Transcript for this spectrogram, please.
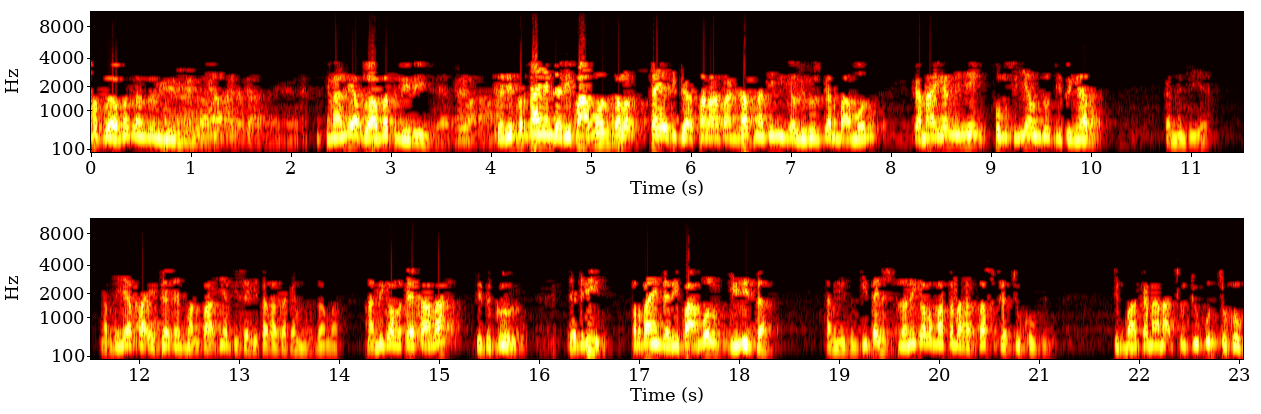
Abu Ahmad langsung begini. Nanti Abu Ahmad sendiri. Jadi pertanyaan dari Pak Mul, kalau saya tidak salah tangkap nanti tinggal diluruskan Pak Mul. Karena kan ini fungsinya untuk didengar. Kan itu ya. Artinya faedah dan manfaatnya bisa kita rasakan bersama. Nanti kalau saya salah, ditegur. Jadi pertanyaan dari Pak Mul begini Zat. Kan itu. Kita ini sebenarnya kalau masalah harta sudah cukup. Dimakan anak cucu pun cukup.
